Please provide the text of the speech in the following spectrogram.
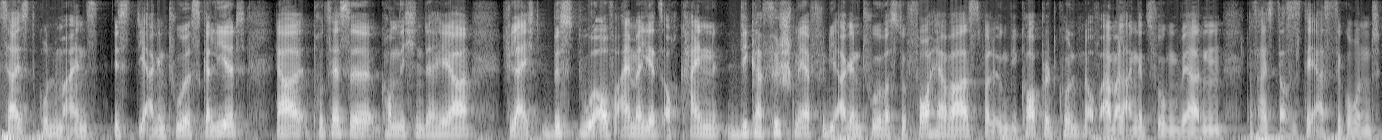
Das heißt, Grund Nummer eins ist, die Agentur skaliert, ja, Prozesse kommen nicht hinterher. Vielleicht bist du auf einmal jetzt auch kein dicker Fisch mehr für die Agentur, was du vorher warst, weil irgendwie Corporate-Kunden auf einmal angezogen werden. Das heißt, das ist der erste Grund,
